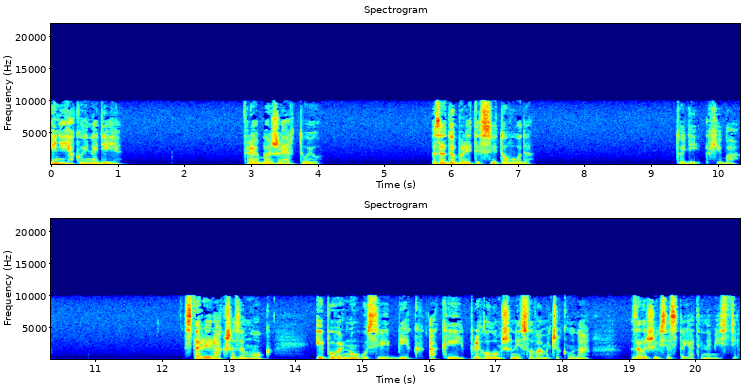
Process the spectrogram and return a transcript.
І ніякої надії. Треба жертвою задобрити світовода. Тоді хіба? Старий Ракша замовк і повернув у свій бік, а Кий, приголомшений словами чаклуна, залишився стояти на місці.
